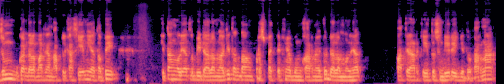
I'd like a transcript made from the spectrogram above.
Zoom bukan dalam artian aplikasi ini ya, tapi kita ngelihat lebih dalam lagi tentang perspektifnya Bung Karno itu dalam melihat patriarki itu sendiri gitu. Karena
